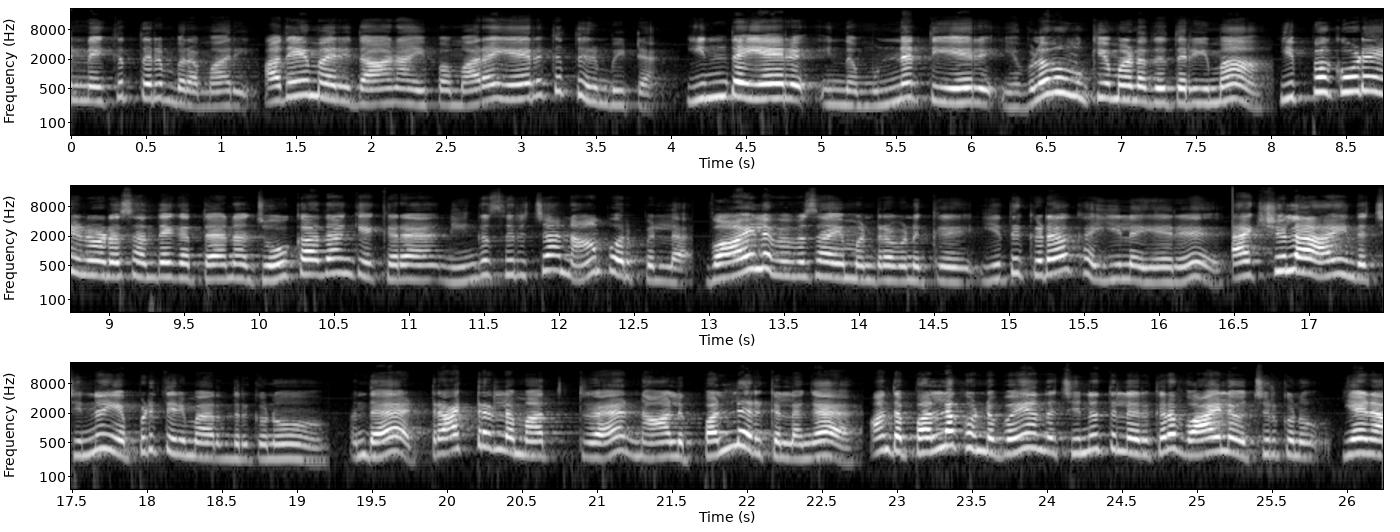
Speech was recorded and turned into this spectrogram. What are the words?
எண்ணெய்க்கு திரும்புற மாதிரி. அதே மாதிரி தான் நான் இப்ப மர ஏருக்கு திரும்பிட்டேன். இந்த ஏறு இந்த முன்னத்தி ஏறு எவ்வளவு முக்கியமானது தெரியுமா? இப்ப கூட என்னோட சந்தேகத்தை நான் ஜோக்கா தான் கேட்குறேன் நீங்க சிரிச்சா நான் பொறுப்பில்ல. வாயில விவசாயம் பண்றவனுக்கு எதுக்குடா கையில ஏறு? ஆக்சுவலா இந்த சின்னம் எப்படி தெரியுமா இருந்திருக்கணும்? அந்த டிராக்டர்ல மாத்துற நாலு பல்லு இருக்குல்லங்க. அந்த பல்ல கொண்டு போய் அந்த சின்னத்துல இருக்கிற வாயில வச்சிருக்கணும். ஏன்னா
